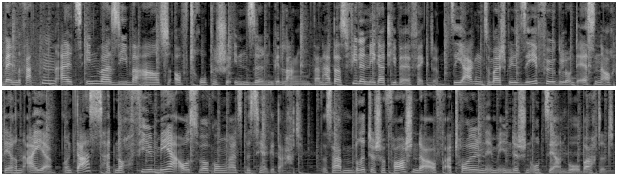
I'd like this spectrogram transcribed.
Wenn Ratten als invasive Art auf tropische Inseln gelangen, dann hat das viele negative Effekte. Sie jagen zum Beispiel Seevögel und essen auch deren Eier. Und das hat noch viel mehr Auswirkungen als bisher gedacht. Das haben britische Forschende auf Atollen im Indischen Ozean beobachtet.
